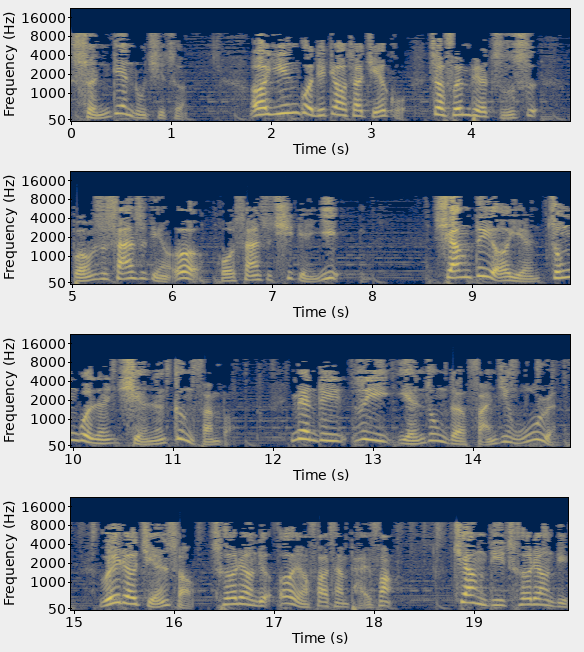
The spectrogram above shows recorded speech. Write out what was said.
纯电动汽车，而英国的调查结果则分别只是百分之三十点二和三十七点一。相对而言，中国人显然更环保。面对日益严重的环境污染，为了减少车辆的二氧化碳排放，降低车辆的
